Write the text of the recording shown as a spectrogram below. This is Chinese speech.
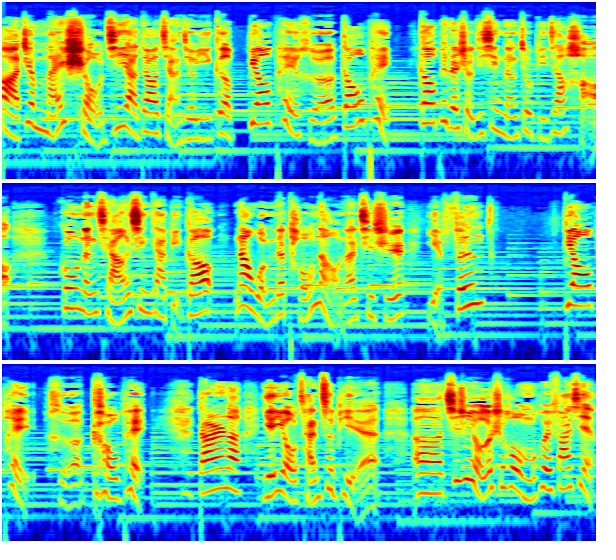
啊，这买手机啊都要讲究一个标配和高配，高配的手机性能就比较好，功能强，性价比高。那我们的头脑呢，其实也分标配和高配，当然了，也有残次品。呃，其实有的时候我们会发现，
